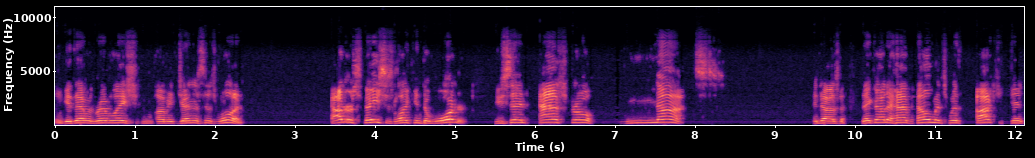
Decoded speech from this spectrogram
And get that with Revelation, I mean Genesis 1. Outer space is likened to water. You send astronauts into outer space. They got to have helmets with oxygen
